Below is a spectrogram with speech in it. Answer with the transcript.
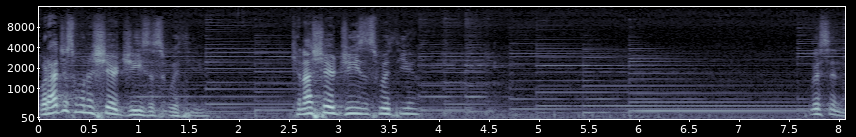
But I just want to share Jesus with you. Can I share Jesus with you? Listen,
